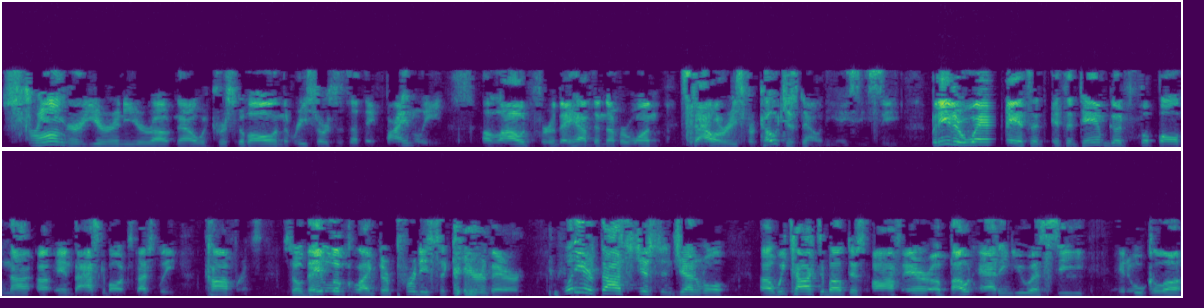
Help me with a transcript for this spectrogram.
stronger year in year out now with Cristobal and the resources that they finally allowed for. They have the number one salaries for coaches now in the ACC. But either way, it's a it's a damn good football, not uh, in basketball especially conference. So they look like they're pretty secure there. What are your thoughts just in general? Uh, we talked about this off air about adding USC in UCLA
